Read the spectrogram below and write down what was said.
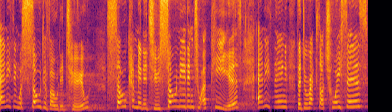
Anything we're so devoted to, so committed to, so needing to appease, anything that directs our choices,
